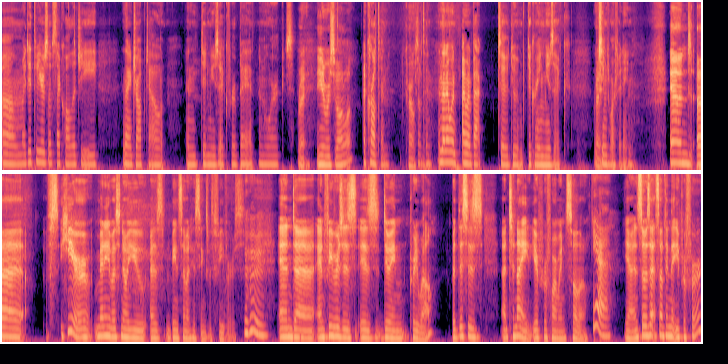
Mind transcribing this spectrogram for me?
um, I did three years of psychology, and then I dropped out and did music for a bit and worked Right, University of Ottawa, at Carleton. Carleton. Carleton, and then I went. I went back to do a degree in music, which Right. seemed more fitting. And uh, here, many of us know you as being someone who sings with Fevers, Mm-hmm. and uh, and Fevers is is doing pretty well. But this is uh, tonight. You're performing solo. Yeah. Yeah, and so is that something that you prefer?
